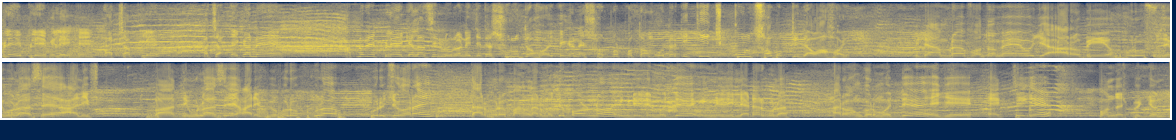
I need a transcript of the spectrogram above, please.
Play play play. হ্যাঁ। আচ্ছা প্লে। আচ্ছা এখানে আপনার এই প্লে ক্লাসের নুরানি যেটা শুরুতে হয় এখানে সর্বপ্রথম ওদেরকে কি কোন সবকটি দেওয়া হয়? এটা আমরা প্রথমে ওই যে আরবি হরুফ যেগুলো আছে আলিফ বা যেগুলো আছে আরবি হরুফগুলো পরিচয় করাই তারপরে বাংলার মধ্যে বর্ণ ইংরেজির মধ্যে ইংরেজি লেটারগুলো। আর অঙ্কর মধ্যে এই যে এক থেকে পঞ্চাশ পর্যন্ত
